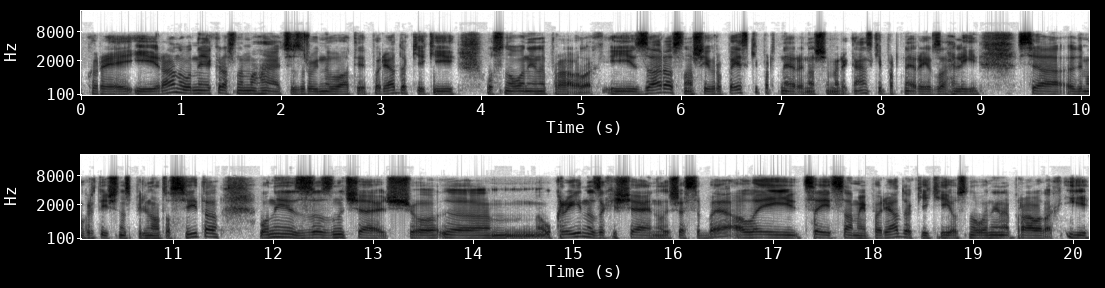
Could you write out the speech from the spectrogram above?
Кореї і Ірану, вони якраз намагаються зруйнувати порядок, який оснований на правилах. І зараз наші європейські партнери, наші американські партнери, і взагалі вся демократична спільнота світу, вони зазначають, що е, Україна захищає не лише себе, але й цей самий порядок, який оснований на правилах, і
